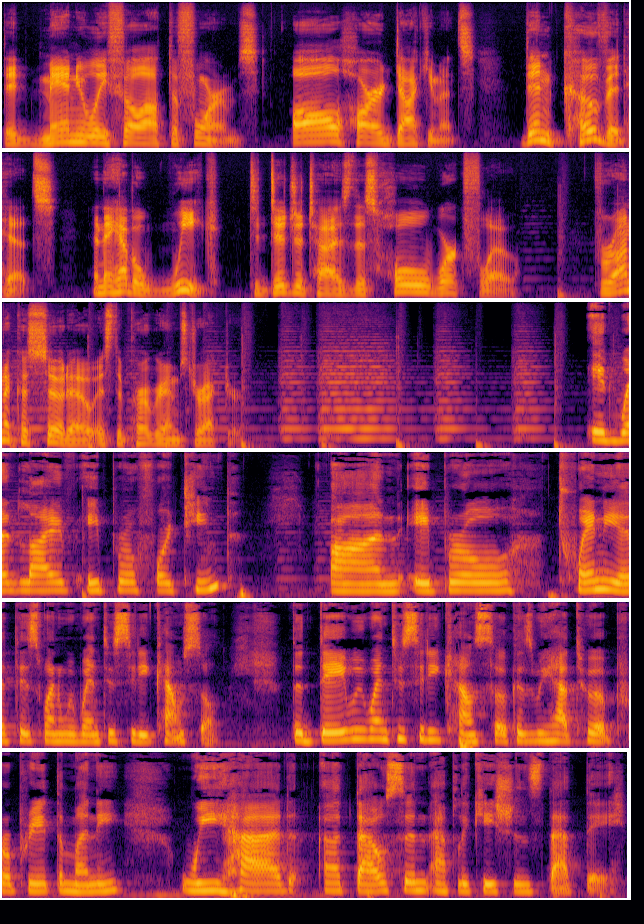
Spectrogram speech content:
They'd manually fill out the forms, all hard documents. Then COVID hits, and they have a week to digitize this whole workflow. Veronica Soto is the program's director. It went live April 14th. On April 20th is when we went to City Council. The day we went to city council, because we had to appropriate the money, we had a thousand applications that day.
